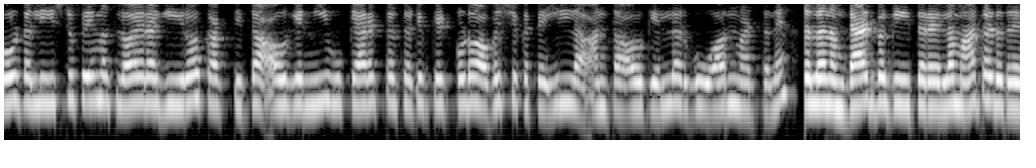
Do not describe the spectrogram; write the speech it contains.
ಕೋರ್ಟಲ್ಲಿ ಇಷ್ಟು ಫೇಮಸ್ ಲಾಯರ್ ಆಗಿ ಇರೋಕ್ಕಾಗ್ತಿತ್ತ ಅವ್ರಿಗೆ ನೀವು ಕ್ಯಾರೆಕ್ಟರ್ ಸರ್ಟಿಫಿಕೇಟ್ ಕೊಡೋ ಅವಶ್ಯಕತೆ ಇಲ್ಲ ಅಂತ ಅವ್ರಿಗೆ ಎಲ್ಲರಿಗೂ ವಾರ್ನ್ ಮಾಡ್ತಾನೆ. ಎಲ್ಲ ನಮ್ಮ ಡ್ಯಾಡ್ ಬಗ್ಗೆ ಈ ಥರ ಎಲ್ಲ ಮಾತಾಡಿದ್ರೆ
